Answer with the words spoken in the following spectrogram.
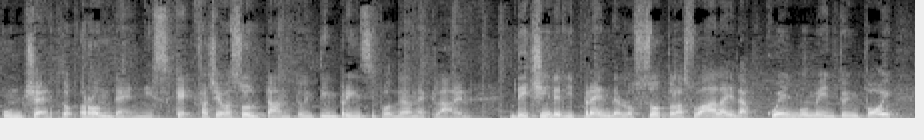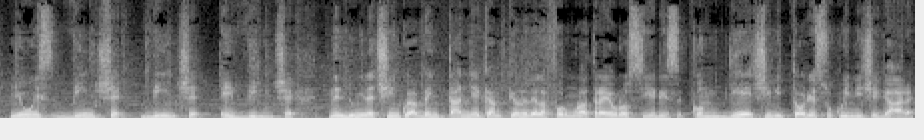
un certo Ron Dennis che faceva soltanto il team principal della McLaren. Decide di prenderlo sotto la sua ala e da quel momento in poi Lewis vince, vince e vince. Nel 2005 a 20 anni è campione della Formula 3 Euro Series con 10 vittorie su 15 gare.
